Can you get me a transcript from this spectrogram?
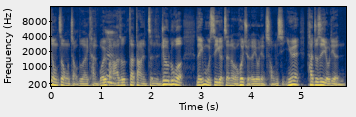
用这种角度来看，不会把他说他当然真人。就如果雷姆是一个真的，我会觉得有点重启，因为他就是有点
